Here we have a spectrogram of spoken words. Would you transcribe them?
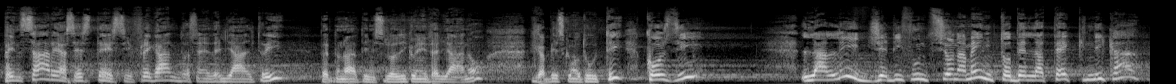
pensare a se stessi fregandosene degli altri, perdonatemi se lo dico in italiano, che capiscono tutti, così la legge di funzionamento della tecnica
